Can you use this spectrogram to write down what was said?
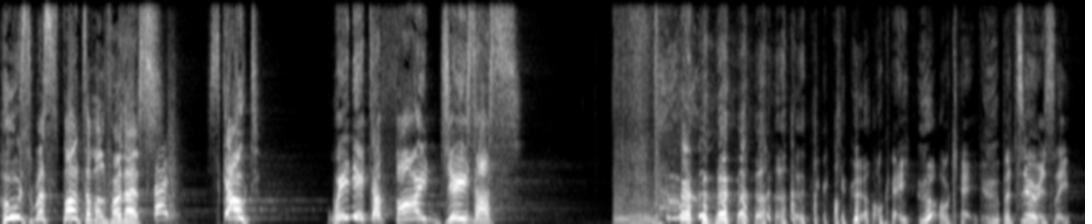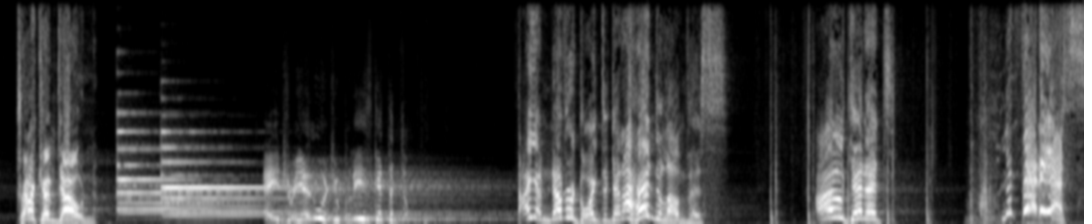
who's responsible for this. But- Scout, we need to find Jesus. okay, okay, but seriously, track him down. Adrian, would you please get the. Do- I am never going to get a handle on this. I'll get it. Nefarious!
